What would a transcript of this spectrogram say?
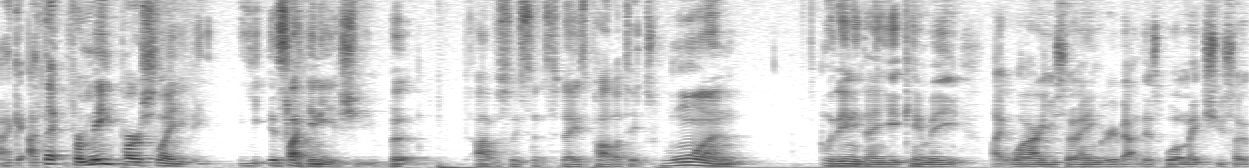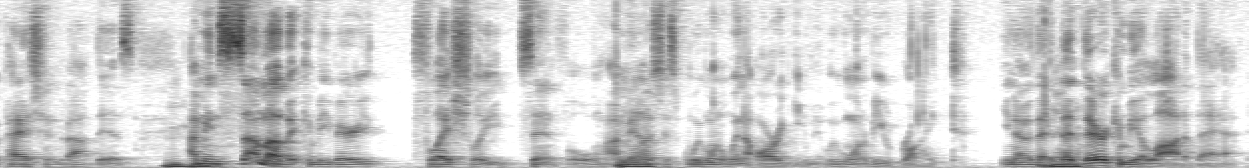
I, I think for me personally, it's like any issue, but obviously, since today's politics, one, with anything, it can be like, why are you so angry about this? What makes you so passionate about this? I mean, some of it can be very fleshly, sinful. I mean, let's just, we want to win an argument, we want to be right. You know, that, Yeah. that there can be a lot of that.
